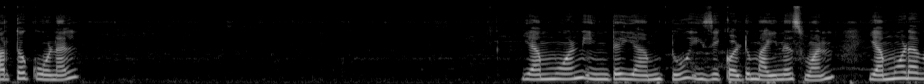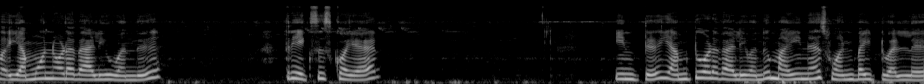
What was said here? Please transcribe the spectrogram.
orthogonal. M one into m two is equal to minus one எம்மோட எம் ஒன்னோட வேல்யூ வந்து three x square into m டூவோட வேல்யூ வந்து minus one by twelve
